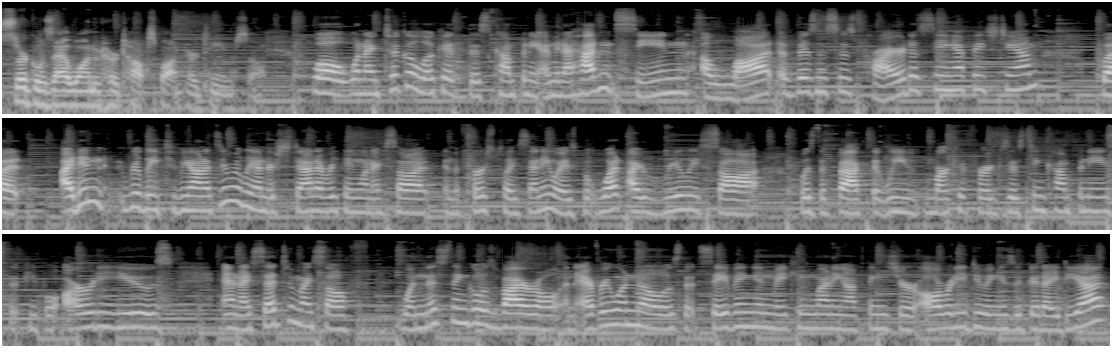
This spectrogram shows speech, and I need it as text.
circles I wanted her top spot in her team. So. Well, when I took a look at this company, I mean, I hadn't seen a lot of businesses prior to seeing FHTM, but I didn't really, to be honest, didn't really understand everything when I saw it in the first place anyways, but what I really saw was the fact that we market for existing companies that people already use, and I said to myself, when this thing goes viral and everyone knows that saving and making money off things you're already doing is a good idea,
